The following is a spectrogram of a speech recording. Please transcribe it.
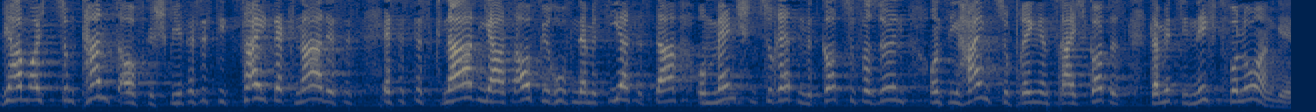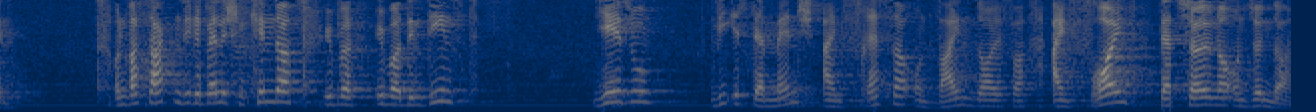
Wir haben euch zum Tanz aufgespielt. Es ist die Zeit der Gnade. Es ist, es ist des Gnadenjahrs aufgerufen. Der Messias ist da, um Menschen zu retten, mit Gott zu versöhnen und sie heimzubringen ins Reich Gottes, damit sie nicht verloren gehen. Und was sagten die rebellischen Kinder über, über den Dienst Jesu? Wie ist der Mensch ein Fresser und Weinsäufer, ein Freund der Zöllner und Sünder?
